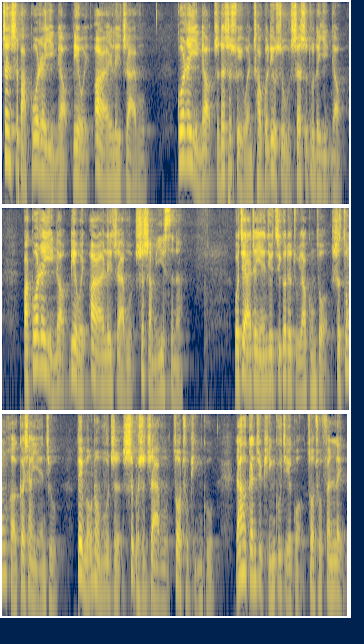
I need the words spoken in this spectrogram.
正式把过热饮料列为二 A 类致癌物。过热饮料指的是水温超过六十五摄氏度的饮料。把过热饮料列为二 A 类致癌物是什么意思呢？国际癌症研究机构的主要工作是综合各项研究，对某种物质是不是致癌物做出评估，然后根据评估结果做出分类。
